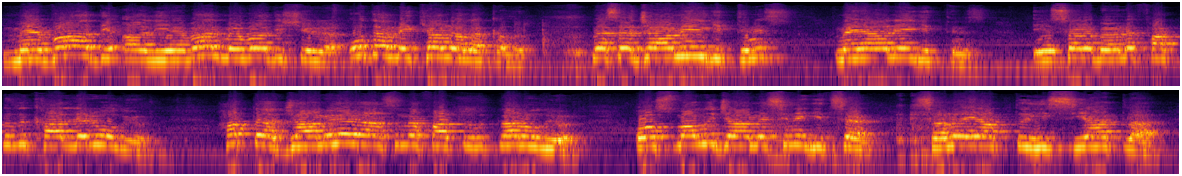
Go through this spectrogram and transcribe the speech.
mevadi aliye var, mevadi şeriler. O da mekanla alakalı. Mesela camiye gittiniz, meyhaneye gittiniz. İnsana böyle farklılık halleri oluyor. Hatta camiler arasında farklılıklar oluyor. Osmanlı camisine gitsen, sana yaptığı hissiyatla,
